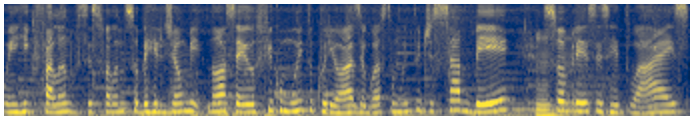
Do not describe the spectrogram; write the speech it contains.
o, Henrique falando, vocês falando sobre religião, me, nossa, eu fico muito curiosa, eu gosto muito de saber uhum. sobre esses rituais,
